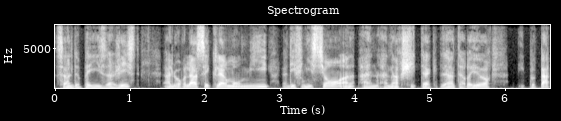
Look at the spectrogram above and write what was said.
celle de paysagiste. Alors là, c'est clairement mis la définition, un, architecte d'intérieur, il ne peut pas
